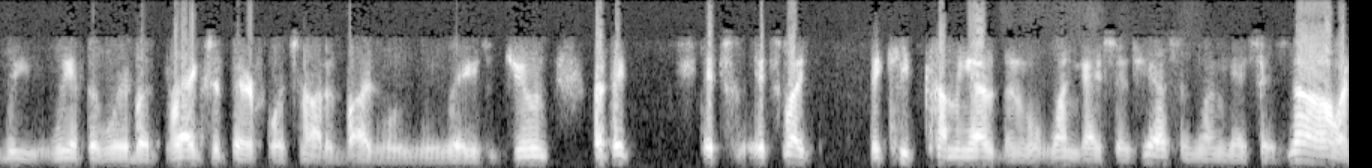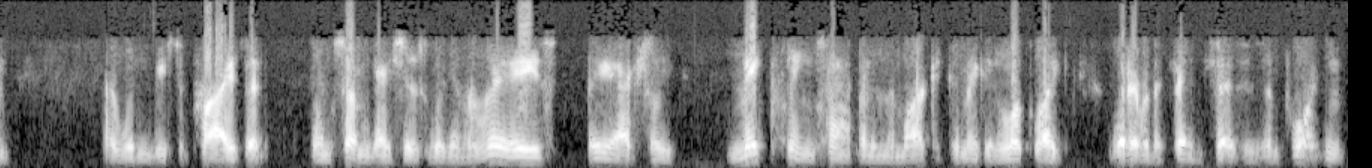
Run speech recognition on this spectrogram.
we we have to worry about Brexit, therefore it's not advisable we raise in June. But they it's it's like they keep coming out, and one guy says yes, and one guy says no, and I wouldn't be surprised that when some guy says we're going to raise, they actually make things happen in the market to make it look like whatever the Fed says is important.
